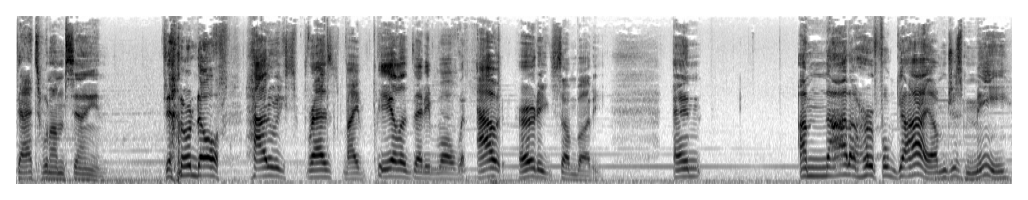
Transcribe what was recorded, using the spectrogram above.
That's what I'm saying. I don't know how to express my feelings anymore without hurting somebody. And I'm not a hurtful guy, I'm just me.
